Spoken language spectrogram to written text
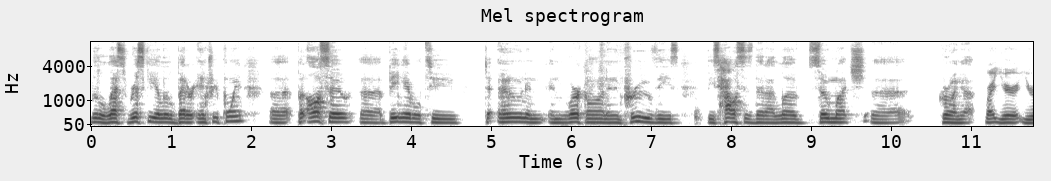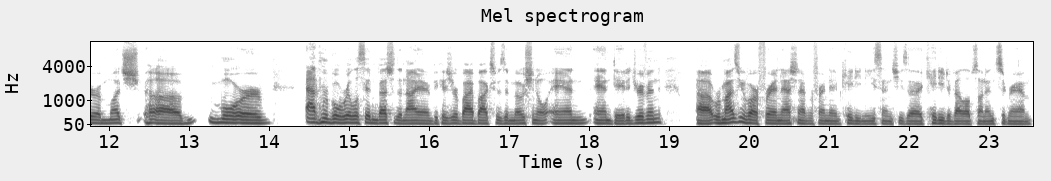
little less risky, a little better entry point, uh, but also uh, being able to to own and, and work on and improve these these houses that I loved so much uh, growing up. Right, you're you're a much uh, more admirable real estate investor than I am because your buy box was emotional and and data driven. Uh, reminds me of our friend. Actually, I have a friend named Katie Neason. She's a Katie develops on Instagram,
